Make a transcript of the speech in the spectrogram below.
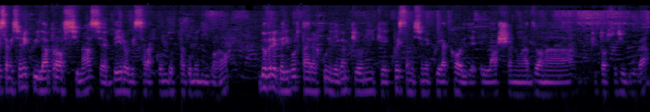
questa missione qui, la prossima, se è vero che sarà condotta come dicono, dovrebbe riportare alcuni dei campioni che questa missione qui raccoglie e lascia in una zona piuttosto sicura.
